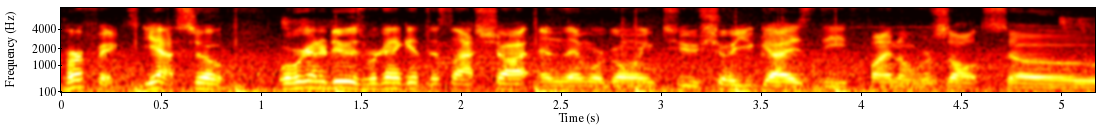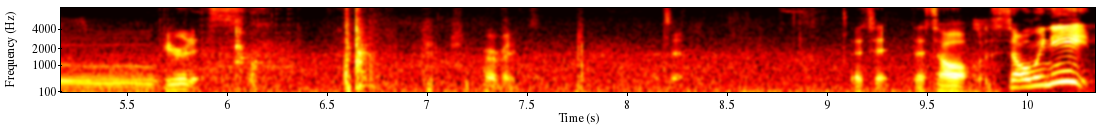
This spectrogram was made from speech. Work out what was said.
Perfect, yeah, so what we're gonna do is we're gonna get this last shot and then we're going to show you guys the final result. So here it is. Perfect, that's it. That's it, that's all, that's all we need.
